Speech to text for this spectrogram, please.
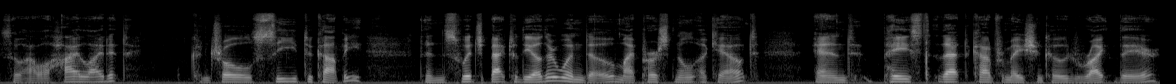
So I will highlight it, Control C to copy, then switch back to the other window, my personal account, and paste that confirmation code right there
